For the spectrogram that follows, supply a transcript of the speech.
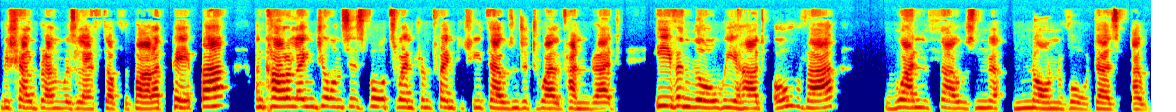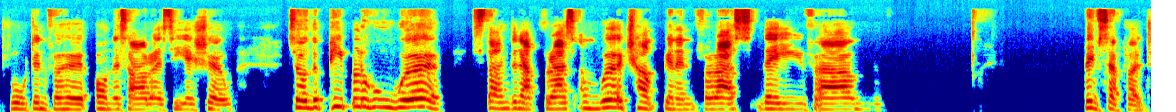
Michelle Brown was left off the ballot paper and Caroline Jones's votes went from 23,000 to 1,200, even though we had over 1,000 non-voters out voting for her on this RSE issue. So the people who were standing up for us and were championing for us, they've um, they've suffered.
